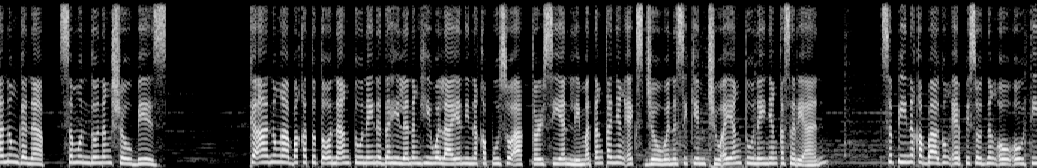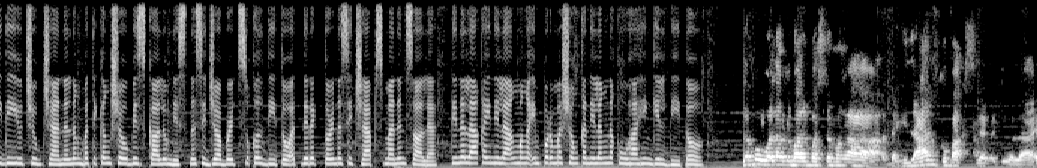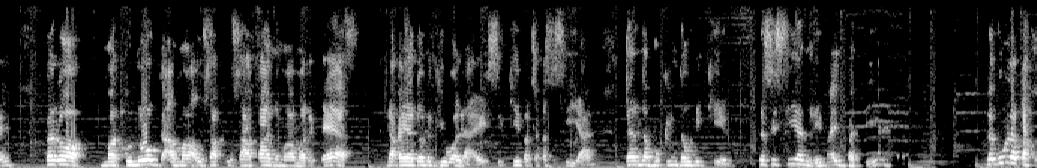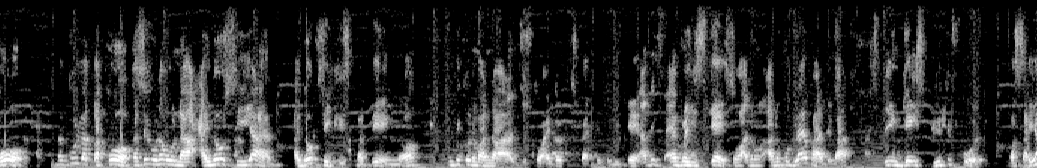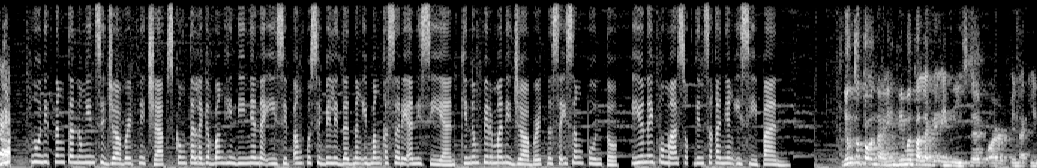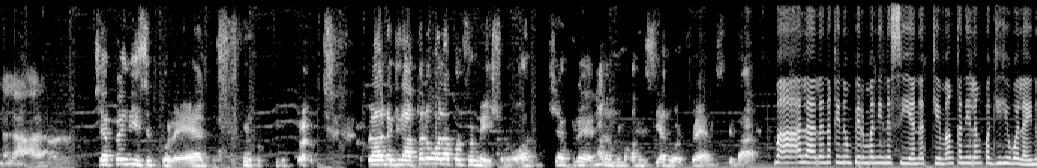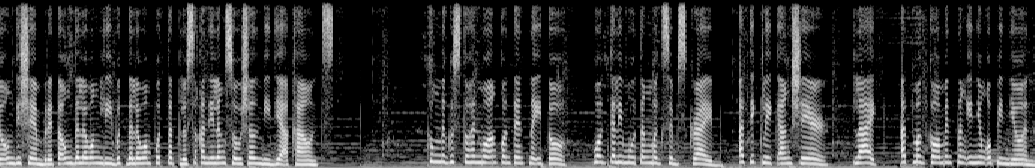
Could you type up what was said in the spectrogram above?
Anong ganap sa mundo ng showbiz? Kaano nga ba katotoo na ang tunay na dahilan ng hiwalayan ni nakapuso actor Sian Lim at ang kanyang ex-jowa na si Kim Chu ay ang tunay niyang kasarian? Sa pinakabagong episode ng OOTD YouTube channel ng batikang showbiz columnist na si Jobert Sucaldito at direktor na si Chaps Manansola, tinalakay nila ang mga impormasyong kanilang nakuha hinggil dito. Alam mo, walang lumalabas na mga dahilan kung bakit sila naghiwalay. Pero matunog ang mga usap-usapan ng mga marites na kaya daw naghiwalay si Kim at saka si Sian dahil na-booking daw ni Kim na si Sian Lim ay bading. Nagulat ako. Nagulat ako kasi unang-una, I know Sian. I don't think he's bading, no? Hindi ko naman na, just ko, I don't expect him to be gay. And if ever he's gay, so anong, anong problema, di ba? Being gay is beautiful. Masaya. Ngunit nang tanungin si Jobert ni Chaps kung talaga bang hindi niya naisip ang posibilidad ng ibang kasarian ni Sian, kinumpirma ni Jobert na sa isang punto, iyon ay pumasok din sa kanyang isipan. Yung totoo na, hindi mo talaga inisip or pinaghinalaan or Siyempre, iniisip ko rin. pero, nagina, pero wala confirmation. Siyempre, alam naman kami ni Sian, we're friends, di ba? Maaalala na kinumpirma ni na Sian at Kim ang kanilang paghihiwalay noong Disyembre taong 2023 sa kanilang social media accounts. Kung nagustuhan mo ang content na ito, huwag kalimutang mag-subscribe at i-click ang share, like, at mag-comment ng inyong opinion.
